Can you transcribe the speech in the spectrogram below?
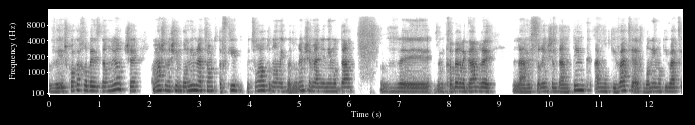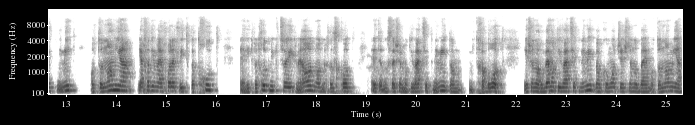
ויש כל כך הרבה הזדמנויות שממש אנשים בונים לעצמם את התפקיד בצורה אוטונומית בדברים שמעניינים אותם וזה מתחבר לגמרי למסרים של דן פינק על מוטיבציה, איך בונים מוטיבציה פנימית, אוטונומיה יחד עם היכולת להתפתחות, להתפתחות מקצועית מאוד מאוד מחזקות את הנושא של מוטיבציה פנימית או מתחברות. יש לנו הרבה מוטיבציה פנימית במקומות שיש לנו בהם אוטונומיה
